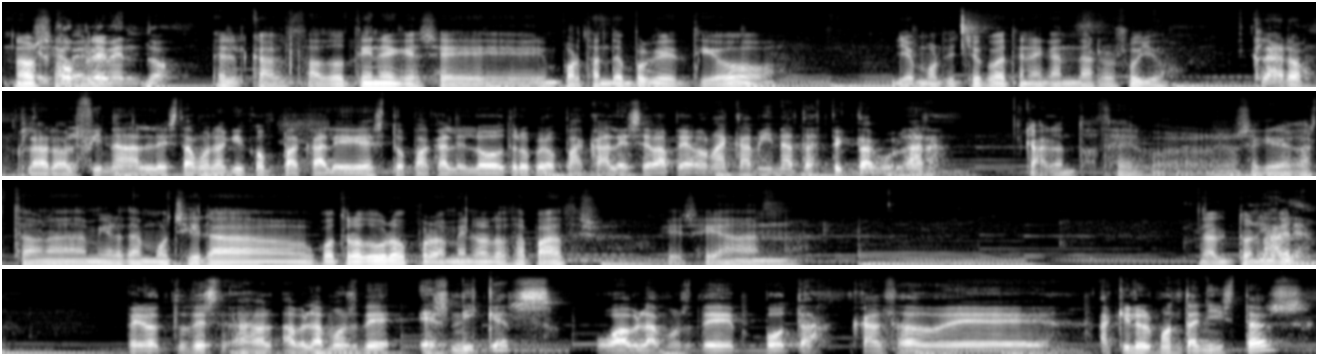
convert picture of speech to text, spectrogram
No el ver, complemento. el calzado tiene que ser importante porque, tío, ya hemos dicho que va a tener que andar lo suyo. Claro, claro, al final estamos aquí con Pacale esto, Pacale lo otro, pero Pacale se va a pegar una caminata espectacular. Claro, entonces, pues, no se quiere gastar una mierda en mochila o cuatro duros, por lo menos los zapatos que sean de alto nivel. Vale. Pero entonces, ¿ha- ¿hablamos de sneakers o hablamos de bota? Calzado de. Aquí los montañistas,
